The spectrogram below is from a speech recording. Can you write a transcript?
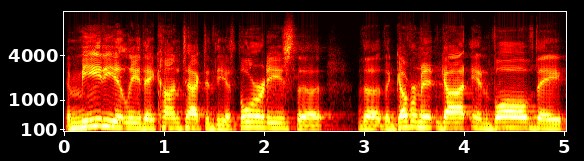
Immediately, they contacted the authorities. The the, the government got involved. They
